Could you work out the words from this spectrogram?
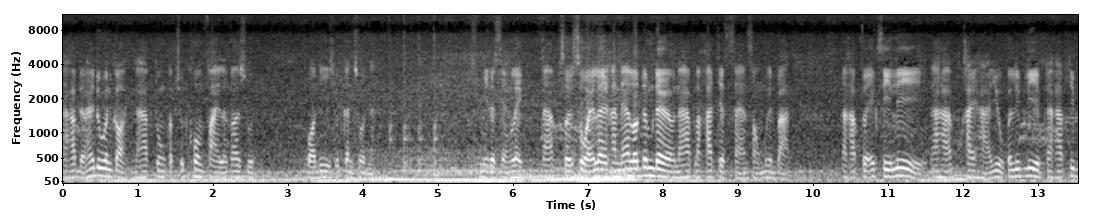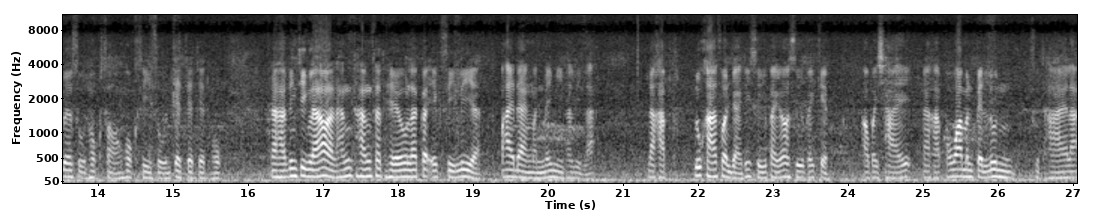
นะครับเดี๋ยวให้ดูกันก่อนนะครับตรงกับชุดโคมไฟแล้วก็ชุดบอดี้ชุดกันชนนะมีแต่เสียงเหล็กนะครับสวยๆเลยคันนี้รถเดิมๆนะครับราคา 720,000 บาทนะครับตัว X Series นะครับใครหาอยู่ก็รีบๆนะครับที่เบอร์ 0 6 2 6 4 0 7 7 7 6 นะครับจริงๆแล้วอะทั้งทั้งสเทลแล้วก็ X Series ป้ายแดงมันไม่มีผลิตแล้วนะครับ ลูกค้าส่วนใหญ่ที่ซื้อไปก็ซื้อไปเก็บเอาไปใช้นะครับ เพราะว่ามันเป็นรุ่นสุดท้ายละ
